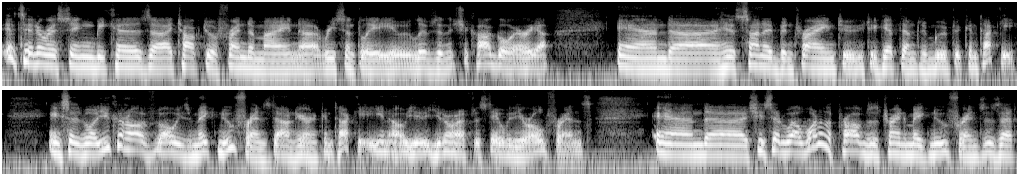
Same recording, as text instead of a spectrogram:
It's interesting because uh, I talked to a friend of mine uh, recently who lives in the Chicago area, and uh, his son had been trying to, to get them to move to Kentucky. And he says, Well, you can always make new friends down here in Kentucky. You know, you, you don't have to stay with your old friends. And uh, she said, Well, one of the problems of trying to make new friends is that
